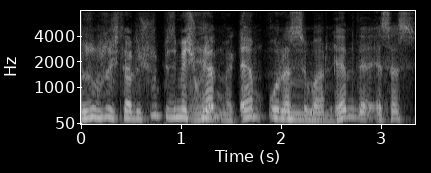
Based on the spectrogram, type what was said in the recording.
lüzumsuz işler düşürüp bizi meşgul Hem, etmek. Hmm. hem orası var hem de esas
